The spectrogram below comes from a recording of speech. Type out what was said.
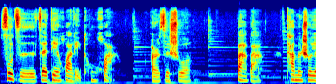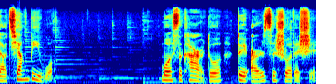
父子在电话里通话，儿子说：“爸爸，他们说要枪毙我。摩斯卡尔多对儿子说的是：“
